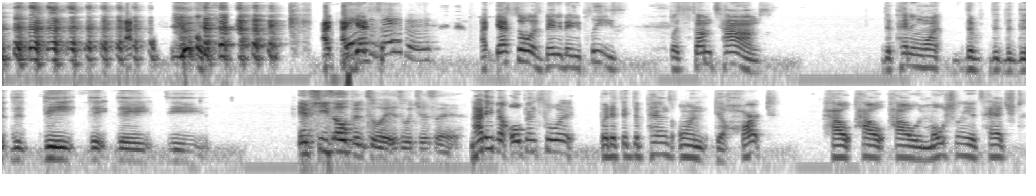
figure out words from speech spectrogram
I, I, I guess baby. I guess so as baby, baby, please. But sometimes, depending on the the the the the the, the, the if she's open to it, is what you're saying. Not even open to it, but if it depends on the heart, how how how emotionally attached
